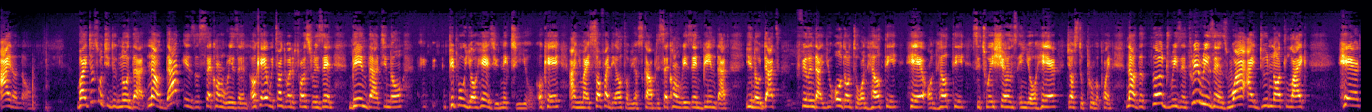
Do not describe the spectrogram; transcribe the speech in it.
I don't know but I just want you to know that. Now, that is the second reason, okay? We talked about the first reason being that, you know, people, your hair is unique to you, okay? And you might suffer the health of your scalp. The second reason being that, you know, that feeling that you hold on to unhealthy hair, unhealthy situations in your hair just to prove a point. Now, the third reason, three reasons why I do not like hair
